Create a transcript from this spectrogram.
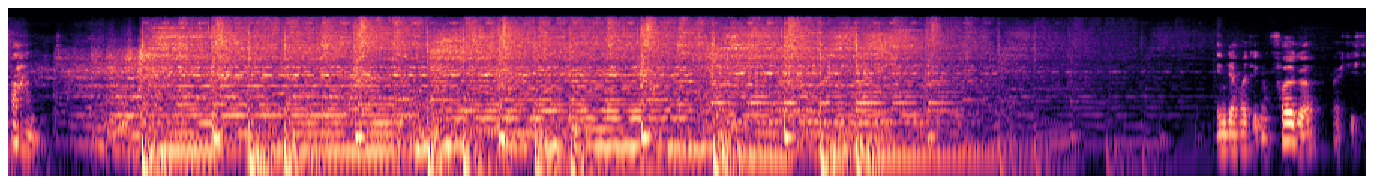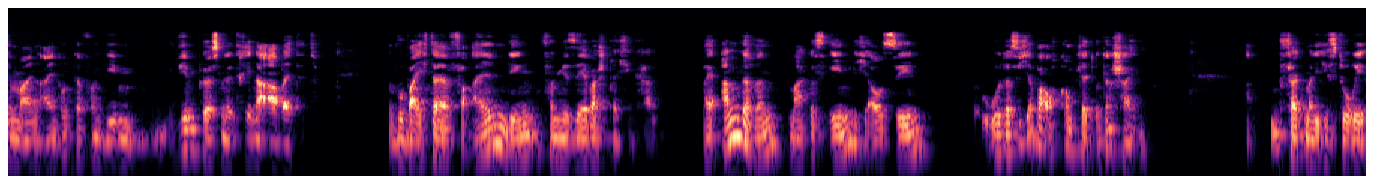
verhandelt. In der heutigen Folge möchte ich dir mal einen Eindruck davon geben, wie ein Personal Trainer arbeitet. Wobei ich da vor allen Dingen von mir selber sprechen kann. Bei anderen mag es ähnlich aussehen oder sich aber auch komplett unterscheiden. Vielleicht mal die Historie.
